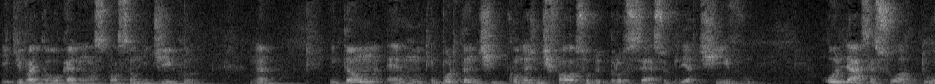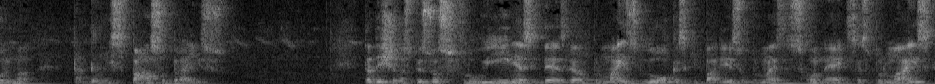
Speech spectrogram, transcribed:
e que vai colocar ele numa situação ridícula, né? Então é muito importante quando a gente fala sobre processo criativo, olhar se a sua turma está dando espaço para isso. Está deixando as pessoas fluírem as ideias dela, por mais loucas que pareçam, por mais desconexas, por mais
